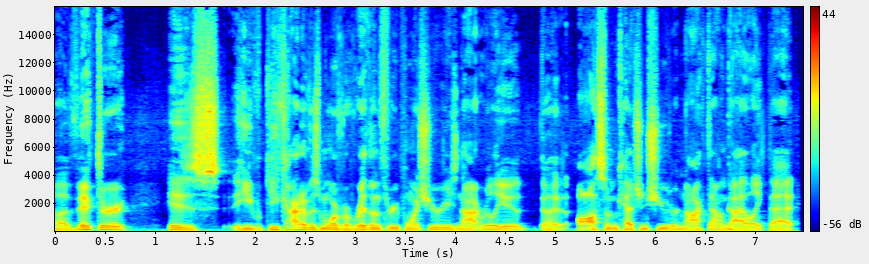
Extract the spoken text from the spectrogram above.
Uh, Victor is he he kind of is more of a rhythm three point shooter. He's not really a, a, awesome catch and shoot or knockdown guy like that.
